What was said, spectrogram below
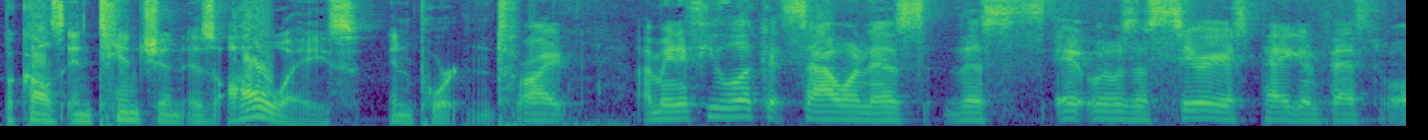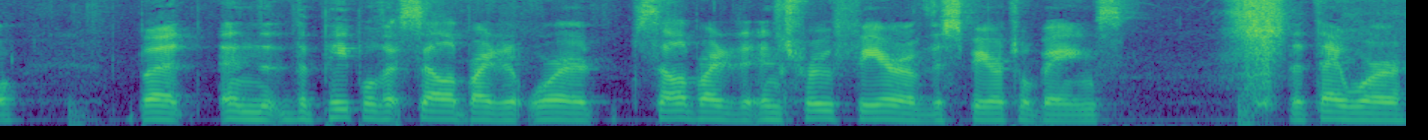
because intention is always important. Right. I mean, if you look at Samhain as this, it was a serious pagan festival, but and the, the people that celebrated it were celebrated it in true fear of the spiritual beings that they were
